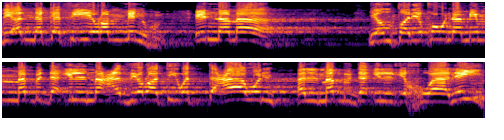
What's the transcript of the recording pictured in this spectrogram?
لأن كثيرا منهم إنما ينطلقون من مبدأ المعذرة والتعاون المبدأ الإخواني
